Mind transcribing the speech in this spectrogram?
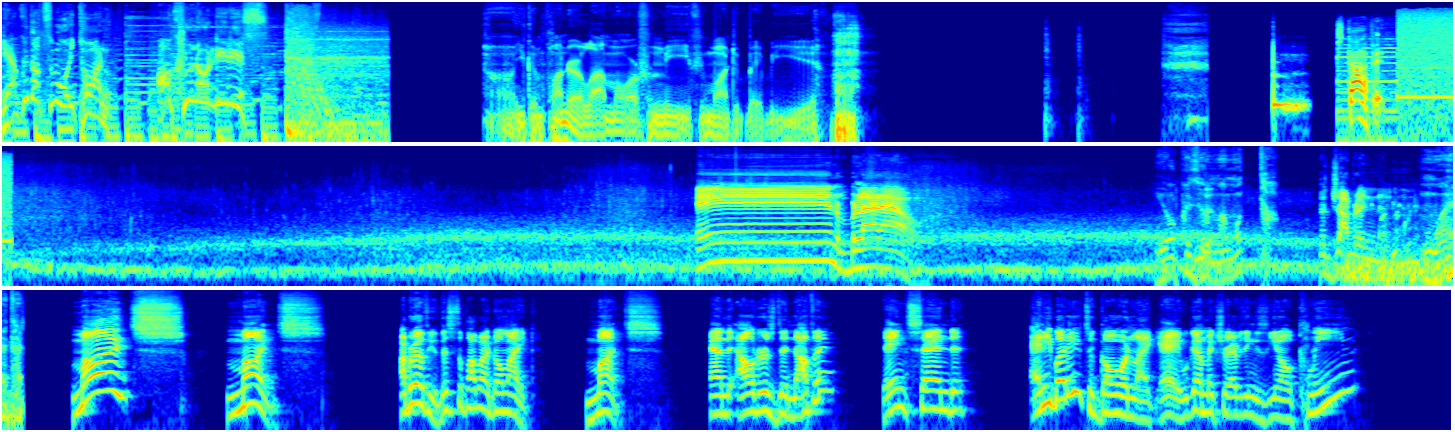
略奪もいとわぬ悪のリリス Oh, you can plunder a lot more from me if you want to, baby. Yeah. Stop it. And blood out. よくぞ守った Good job bringing them. Months. Months. i agree with you. This is the part I don't like. Months. And the elders did nothing? They didn't send anybody to go and like, hey, we gotta make sure everything's, you know, clean.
